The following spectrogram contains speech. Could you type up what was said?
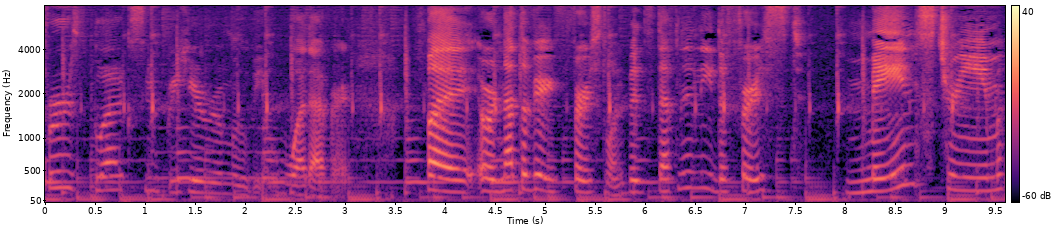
first black superhero movie, whatever. But or not the very first one, but it's definitely the first mainstream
